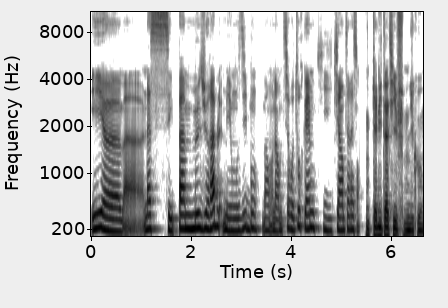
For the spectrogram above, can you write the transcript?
Et bah, là, c'est pas mesurable, mais on se dit bon, bah, on a un petit retour quand même qui est intéressant. Qualitatif, du coup.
